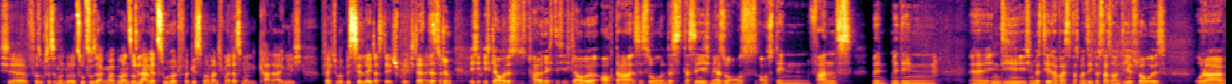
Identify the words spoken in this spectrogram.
ich äh, versuche das immer nur dazu zu sagen, weil wenn man so lange zuhört, vergisst man manchmal, dass man gerade eigentlich vielleicht über ein bisschen Later Stage spricht. Das, das stimmt. Ich, ich glaube, das ist total richtig. Ich glaube, auch da ist es so, und das, das sehe ich mehr so aus, aus den Funds, mit, mit denen äh, in die ich investiert habe, was, was man sieht, was da so an Dealflow ist. Oder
